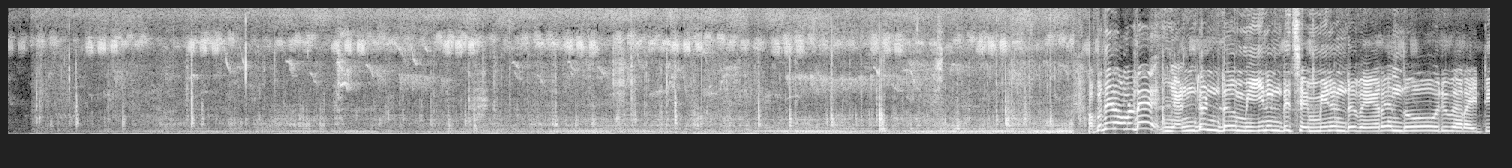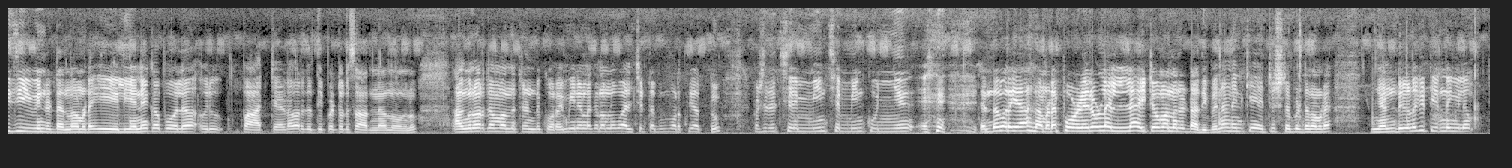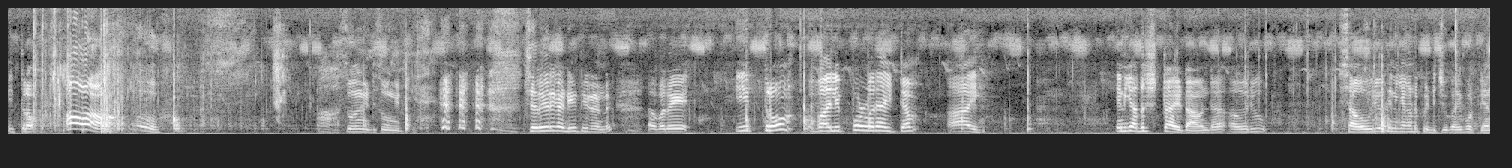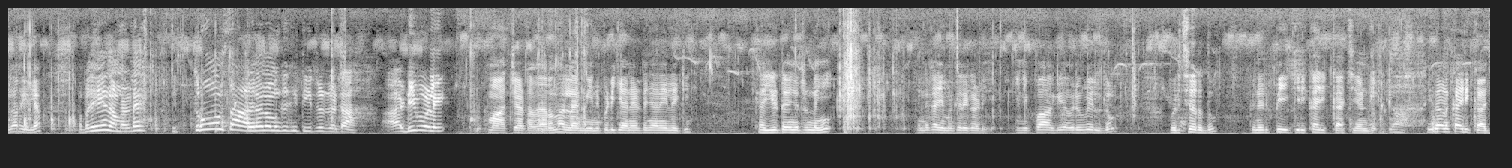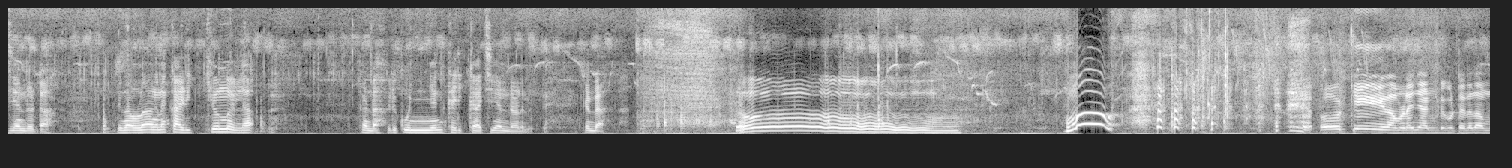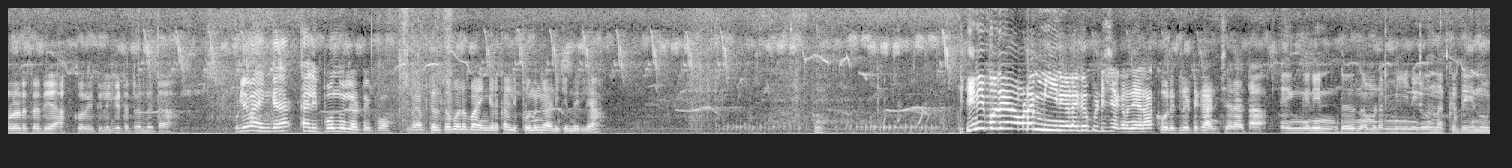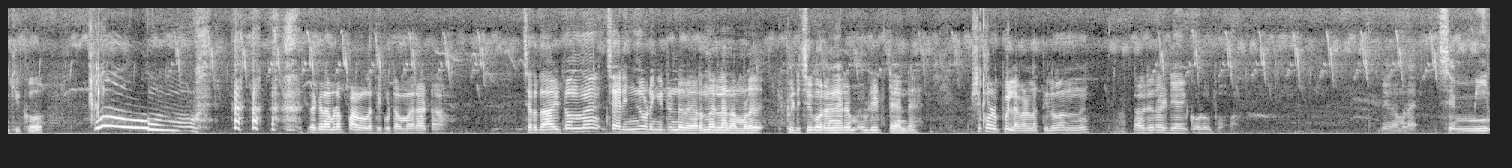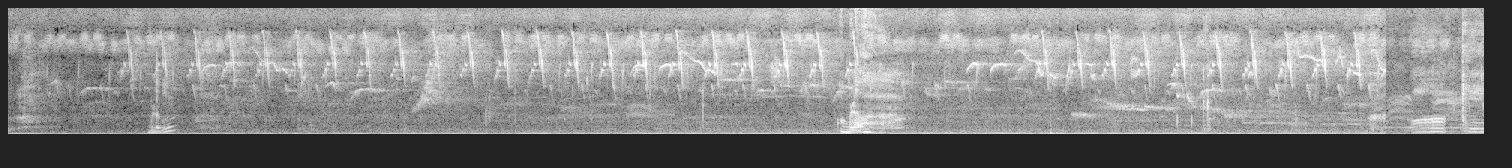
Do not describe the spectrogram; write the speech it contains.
അപ്പൊ ദേ നമ്മുടെ ഞണ്ടുണ്ട് മീനുണ്ട് ചെമ്മീനുണ്ട് വേറെ എന്തോ ഒരു വെറൈറ്റി ജീവി ഉണ്ട്. നമ്മുടെ ഏലിയനെയൊക്കെ പോലെ ഒരു പാറ്റയുടെ വർഗത്തിൽപ്പെട്ട ഒരു സാധനമാണെന്ന് തോന്നുന്നു. അങ്ങനെ പറഞ്ഞാൽ വന്നിട്ടുണ്ട്. കുറേ മീനുകളൊക്കെ നമ്മൾ വലിച്ചിട്ടപ്പോൾ പുറത്ത് എത്തും. പക്ഷേ ഇത് ചെമ്മീൻ ചെമ്മീൻ കുഞ്ഞ് എന്താ പറയുക നമ്മുടെ പുഴയിലുള്ള എല്ലാ ഐറ്റവും വന്നിട്ടുണ്ട്. അതിപ്പനാണ് എനിക്ക് ഏറ്റവും ഇഷ്ടപ്പെട്ടത്. നമ്മുടെ ഞണ്ടുകൾ കിട്ടിയിട്ടുണ്ടെങ്കിലും ഇത്ര ഓ. ആ സുഖം കിട്ടി സുഖം കിട്ടി. ചെറിയൊരു കടി കിട്ടിയിട്ടുണ്ട്. അപ്പോൾ അതേ ഇത്രയും വലിപ്പമുള്ളൊരു ഐറ്റം ആയി എനിക്കത് ഇഷ്ടമായിട്ടാ അവന്റെ ഒരു ശൗര്യമൊക്കെ എനിക്ക് അങ്ങോട്ട് പിടിച്ചു കൈ പൊട്ടിയെന്നറിയില്ല ഈ നമ്മളുടെ ഇത്രയും സാധനം നമുക്ക് കിട്ടിയിട്ടുണ്ട് കേട്ടാ. അടിപൊളി. മാറ്റാട്ടോ വേറെ ഒന്നല്ല മീൻ പിടിക്കാനായിട്ട് ഞാൻ ഇതിലേക്ക് കൈയിട്ട് കഴിഞ്ഞിട്ടുണ്ടെങ്കിൽ എന്റെ കൈമക്കറി കടിക്കും. ഇനിയിപ്പോൾ ആകെ ഒരു വലുതും ഒരു ചെറുതും പിന്നെ ഒരു പീക്കിരി കരിക്കാച്ചി ഉണ്ട് ഇതാണ് കരിക്കാച്ചി ഉണ്ട് കേട്ടോ. ഇത് നമ്മൾ അങ്ങനെ കഴിക്കൊന്നുമില്ല. കണ്ട ഒരു കുഞ്ഞൻ കരിക്കാച്ചി കണ്ടാണിത് കണ്ട. ഓ. ഓക്കെ നമ്മുടെ ഞണ്ടുകുട്ടനെ നമ്മളെടുത്തത് അക്കുറയത്തിലേക്ക് ഇട്ടിട്ടുണ്ട് കേട്ടാ പുള്ളി ഭയങ്കര കലിപ്പൊന്നും ഇല്ല കേട്ടോ ഇപ്പോൾ നേരത്തെ പോലെ ഭയങ്കര കലിപ്പൊന്നും കാണിക്കുന്നില്ല. ഇനിയിപ്പോ നമ്മുടെ മീനുകളൊക്കെ പിടിച്ചേക്കണം ഞാൻ അക്കൂരത്തിലിട്ട് കാണിച്ചു തരാം കേട്ടാ എങ്ങനെയുണ്ട് നമ്മുടെ മീനുകൾ എന്നൊക്കെ ദേ നോക്കിക്കോ. ഇതൊക്കെ നമ്മുടെ പള്ളത്തി കുട്ടന്മാരാട്ടാ ചെറുതായിട്ടൊന്ന് ചരിഞ്ഞു തുടങ്ങിയിട്ടുണ്ട്. വേറെ ഒന്നുമല്ല നമ്മൾ പിടിച്ച് കുറേ നേരം ഇവിടെ ഇട്ടേന്റെ. പക്ഷെ കുഴപ്പമില്ല വെള്ളത്തിൽ വന്ന് അവർ റെഡി ആയിക്കോളൂ ഇപ്പോൾ നമ്മുടെ ചെമ്മീൻ ബ്ലും. ബ്ലും. ഓക്കേ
